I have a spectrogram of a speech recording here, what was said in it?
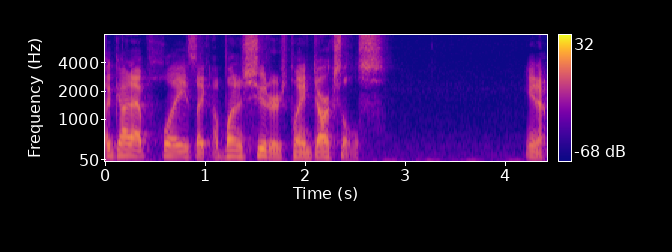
a guy that plays like a bunch of shooters playing Dark Souls. You know.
